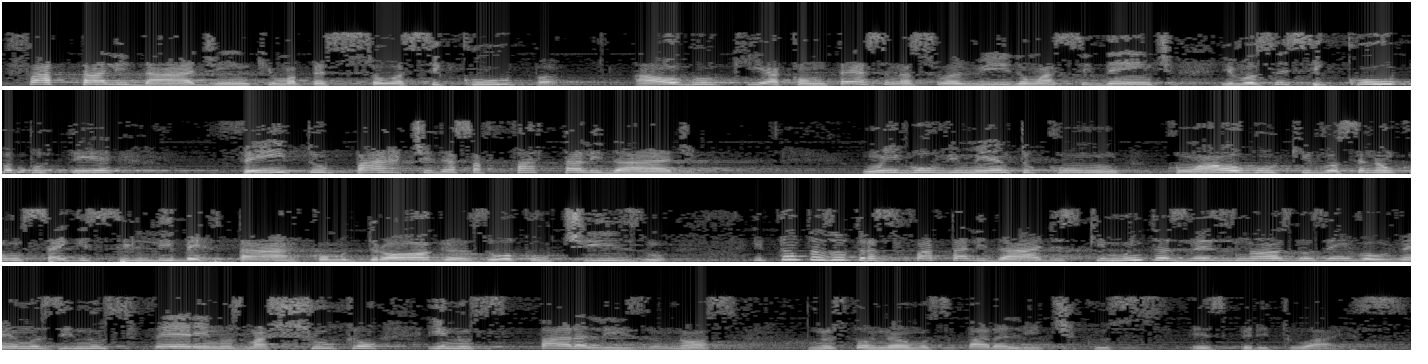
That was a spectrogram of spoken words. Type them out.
Fatalidade em que uma pessoa se culpa, algo que acontece na sua vida, um acidente, e você se culpa por ter feito parte dessa fatalidade. Um envolvimento com, com algo que você não consegue se libertar, como drogas ou ocultismo, e tantas outras fatalidades que muitas vezes nós nos envolvemos e nos ferem, nos machucam e nos paralisam. Nós nos tornamos paralíticos espirituais.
